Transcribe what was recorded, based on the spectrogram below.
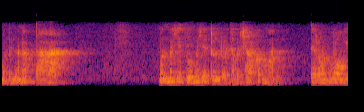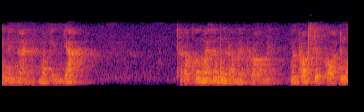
มันเป็นอนัตตา มันไม่ใช่ตัวไม่ใช่ตนโดยธรรมชาติของมัน แต่เรามองเห็นได้ง่าย มองเห็นยาก ถ้าเราเครื่องไม้เครื่องมือเราไม่พร้อมเนี่ย มันพร้อมที่จะก่อตัว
